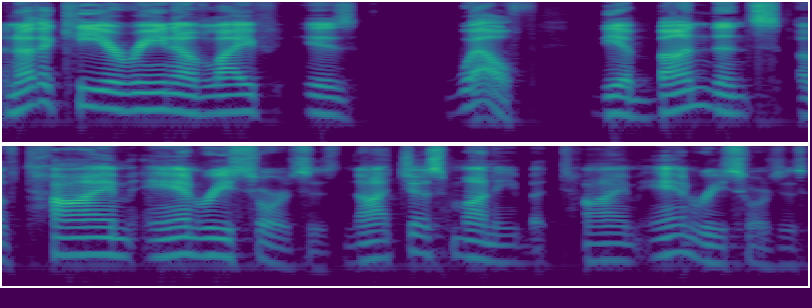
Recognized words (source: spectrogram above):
Another key arena of life is wealth, the abundance of time and resources, not just money, but time and resources.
